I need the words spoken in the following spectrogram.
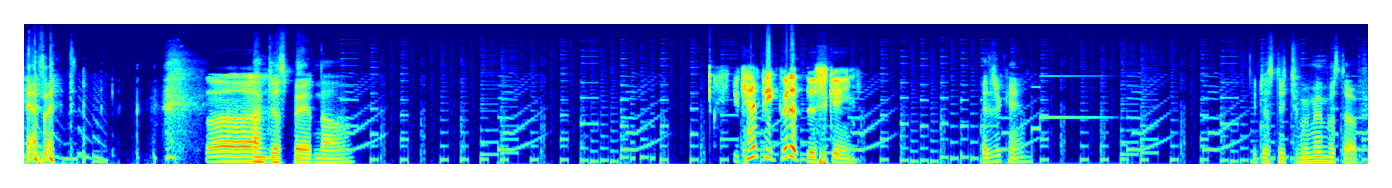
Damn it. Uh, I'm just bad now. You can't be good at this game. Yes, you can. You just need to remember stuff.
